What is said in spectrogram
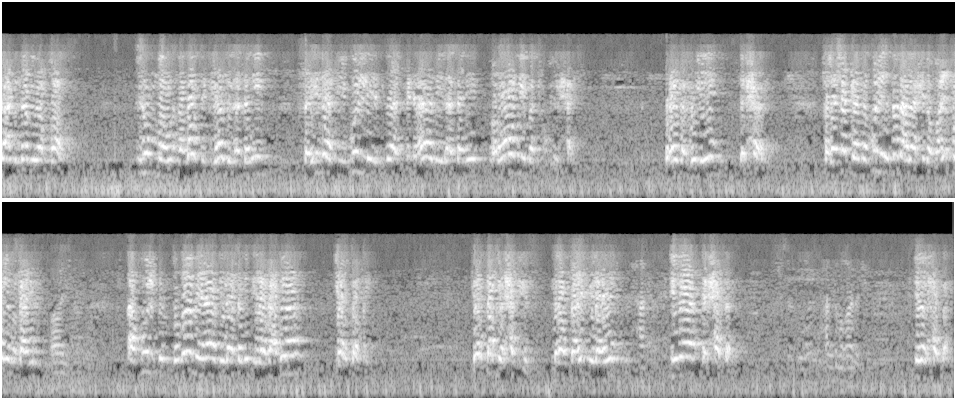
سعد بن أبي وقاص. ثم نظرت في هذه الأسانيد فإذا في كل إسناد من هذه الأسانيد راوي مجهول الحال راوي مجهول إيه؟ الحال فلا شك أن كل إسناد على حدة ضعيف ولا ضعيف؟ أقول بانضمام هذه الأسانيد إلى بعضها يرتقي. يرتقي الحديث من الضعيف إلى إيه؟ إلى الحسن. إلى الحسن.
